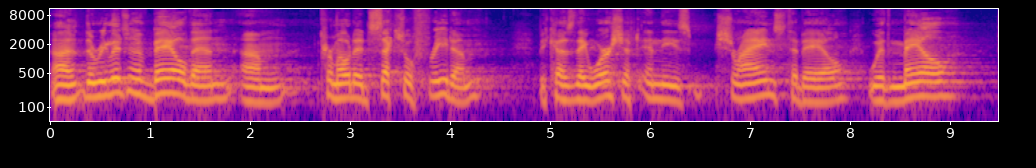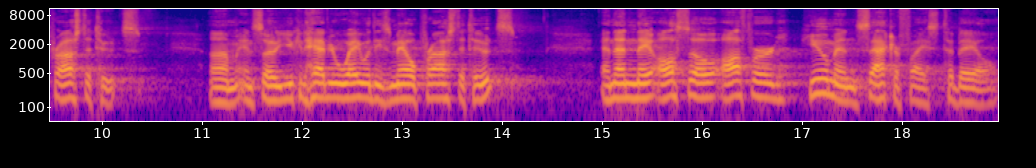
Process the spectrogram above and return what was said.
Uh, the religion of Baal then um, promoted sexual freedom because they worshiped in these shrines to Baal with male prostitutes. Um, and so you could have your way with these male prostitutes. And then they also offered human sacrifice to Baal,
